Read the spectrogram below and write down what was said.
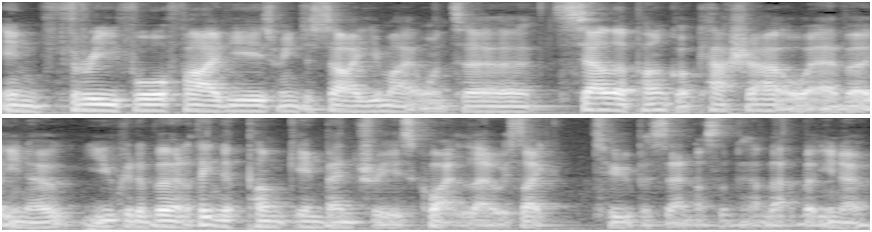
in three, four, five years, when you decide you might want to sell a punk or cash out or whatever, you know, you could have earned, I think the punk inventory is quite low. It's like 2% or something like that. But, you know,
